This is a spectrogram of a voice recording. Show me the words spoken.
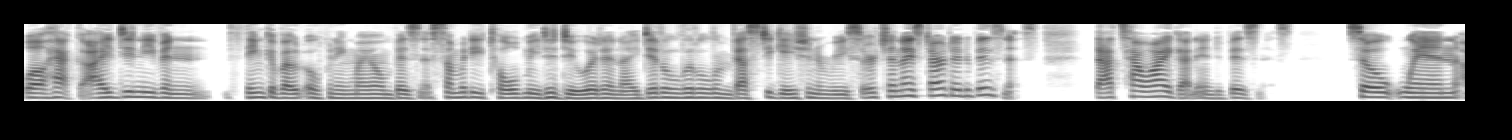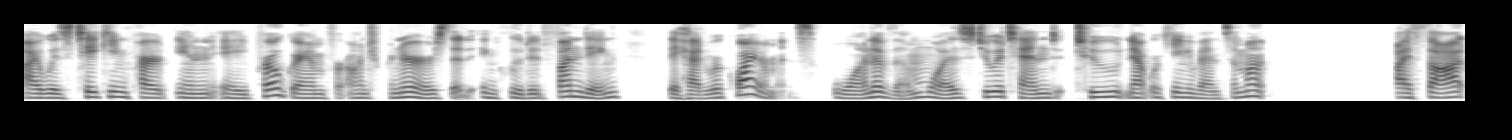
Well, heck, I didn't even think about opening my own business. Somebody told me to do it, and I did a little investigation and research, and I started a business. That's how I got into business. So when I was taking part in a program for entrepreneurs that included funding, they had requirements. One of them was to attend two networking events a month. I thought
